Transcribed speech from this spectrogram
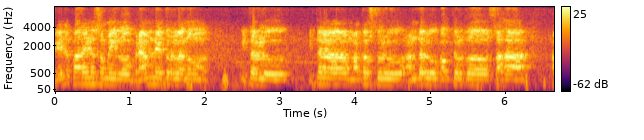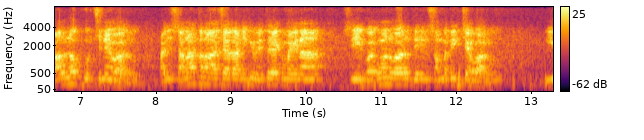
వేదపారాయణ సమయంలో బ్రాహ్మణేతరులను ఇతరులు ఇతర మతస్థులు అందరూ భక్తులతో సహా హాల్లో కూర్చునేవారు. అది సనాతన ఆచారానికి వ్యతిరేకమైన శ్రీ భగవాన్ వారు దీనికి సమ్మతించేవారు ఈ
